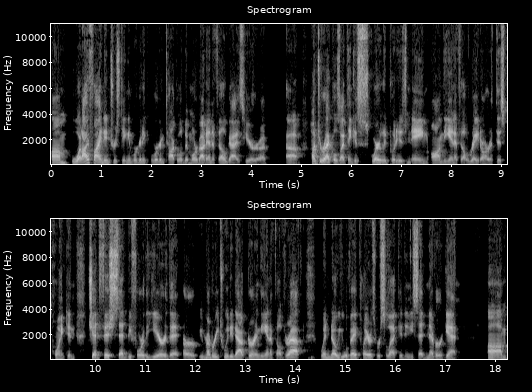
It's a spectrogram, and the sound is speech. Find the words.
Um, what I find interesting, and we're gonna we're gonna talk a little bit more about NFL guys here uh, um, Hunter Echols, I think, has squarely put his name on the NFL radar at this point. And Jedd Fisch said before the year that, or remember, he tweeted out during the NFL draft when no U of A players were selected, and he said, never again. Um,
